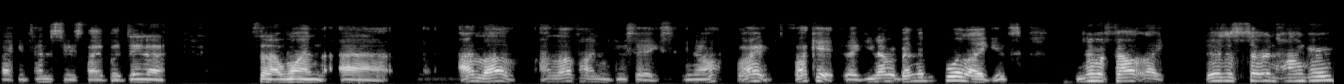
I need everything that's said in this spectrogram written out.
back in tennis series fight, but Dana said I won. Uh, I love I love hunting goose eggs. You know, like fuck it. Like you never been there before. Like it's you never felt like there's a certain hunger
